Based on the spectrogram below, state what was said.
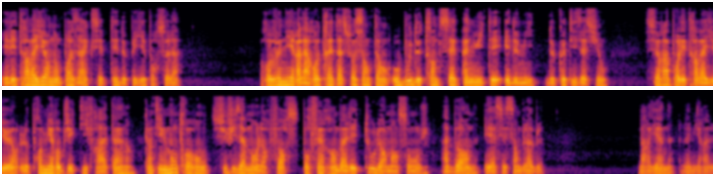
et les travailleurs n'ont pas à accepter de payer pour cela. Revenir à la retraite à soixante ans au bout de trente-sept annuités et demie de cotisation sera pour les travailleurs le premier objectif à atteindre quand ils montreront suffisamment leur force pour faire remballer tous leurs mensonges à Borne et à ses semblables. Marianne l'amiral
